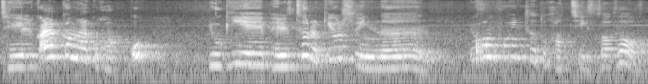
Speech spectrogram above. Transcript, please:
제일 깔끔할 것 같고 여기에 벨트를 끼울 수 있는 이런 포인트도 같이 있어서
